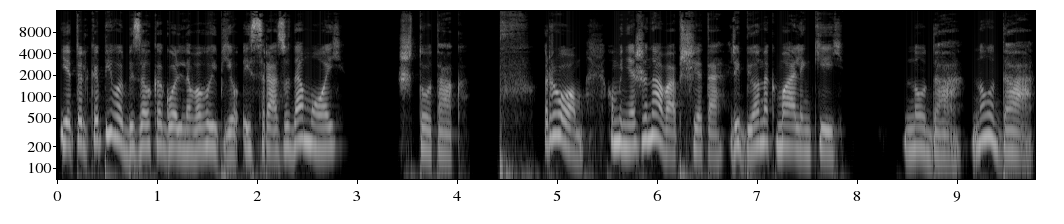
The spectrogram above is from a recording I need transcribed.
«Я только пиво безалкогольного выпью и сразу домой». «Что так?» «Пф, Ром, у меня жена вообще-то, ребенок маленький». «Ну да, ну да.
